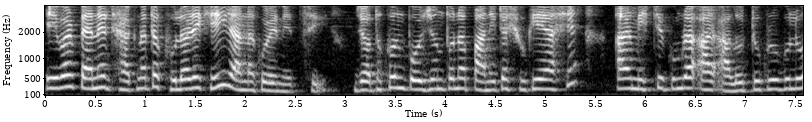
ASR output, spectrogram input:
এবার প্যানের ঢাকনাটা খোলা রেখেই রান্না করে নিচ্ছি। যতক্ষণ পর্যন্ত না পানিটা শুকিয়ে আসে, আর মিষ্টি কুমড়া আর আলুর টুকরোগুলো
